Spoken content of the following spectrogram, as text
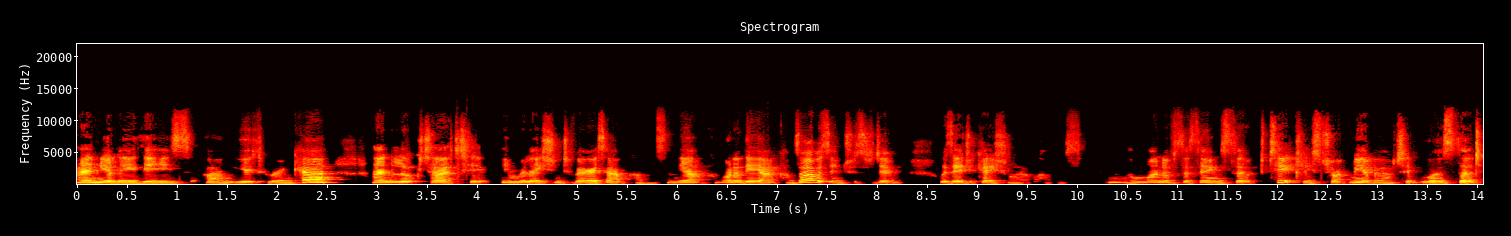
annually these um, youth who were in care and looked at it in relation to various outcomes. And the out- one of the outcomes I was interested in was educational outcomes. Mm. And one of the things that particularly struck me about it was that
